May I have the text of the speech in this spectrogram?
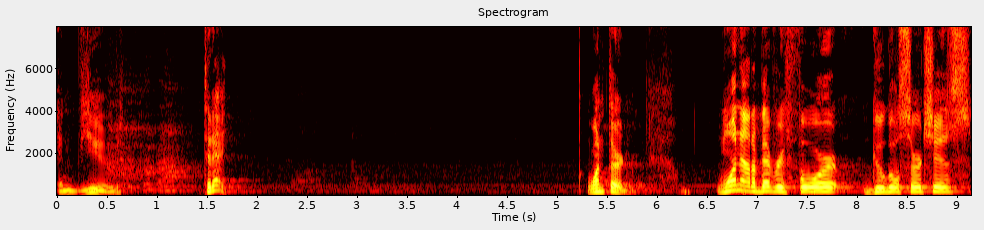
and viewed today. One third. One out of every four Google searches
